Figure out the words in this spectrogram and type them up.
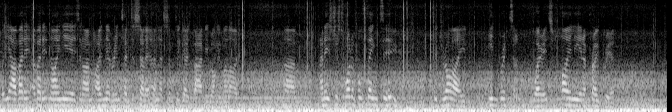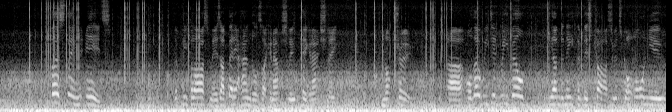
But yeah, I've had it. I've had it nine years, and I'm, i never intend to sell it unless something goes badly wrong in my life. Um, and it's just a wonderful thing to to drive in Britain, where it's highly inappropriate. First thing is that people ask me is, I bet it handles like an absolute pig, and actually, not true. Uh, although we did rebuild the underneath of this car, so it's got all new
